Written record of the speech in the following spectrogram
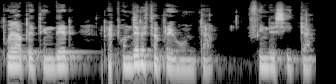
pueda pretender responder esta pregunta. Fin de cita.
